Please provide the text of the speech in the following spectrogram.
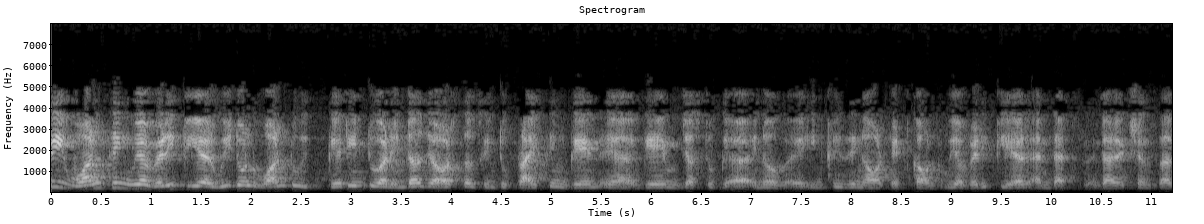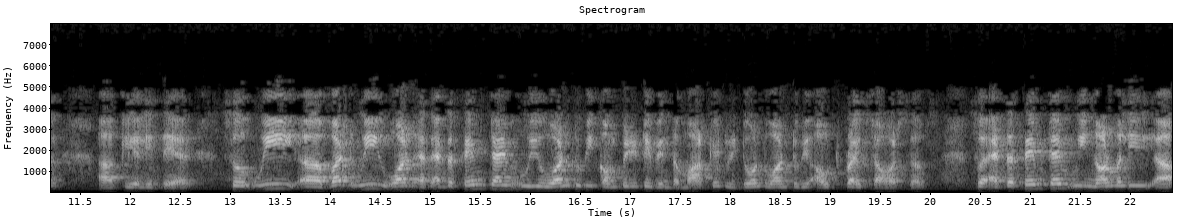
See, one thing we are very clear, we don't want to get into or indulge ourselves into pricing gain, uh, game just to, uh, you know, increasing our headcount. We are very clear and that directions are clearly there. So we, uh, but we want, at, at the same time, we want to be competitive in the market. We don't want to be outpriced ourselves. So at the same time, we normally uh,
